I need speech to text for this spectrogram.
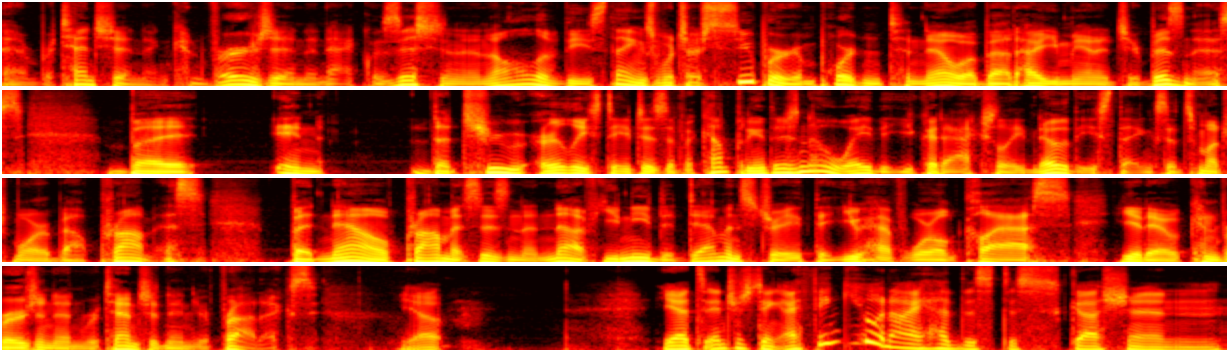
and retention and conversion and acquisition and all of these things, which are super important to know about how you manage your business. But in the true early stages of a company, there's no way that you could actually know these things. It's much more about promise. But now promise isn't enough. You need to demonstrate that you have world class, you know, conversion and retention in your products. Yep. Yeah, it's interesting. I think you and I had this discussion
